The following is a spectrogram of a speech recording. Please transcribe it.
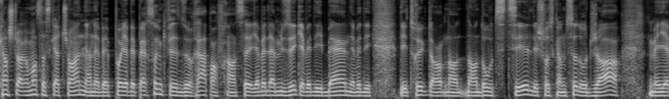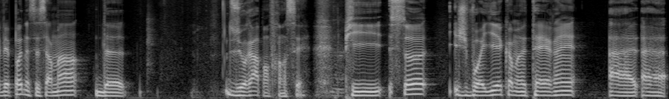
Quand je suis arrivé en Saskatchewan, il n'y en avait pas. Il y avait personne qui faisait du rap en français. Il y avait de la musique, il y avait des bands, il y avait des, des trucs dans d'autres dans, dans styles, des choses comme ça, d'autres genres. Mais il n'y avait pas nécessairement de du rap en français. Puis ça, je voyais comme un terrain à, à,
